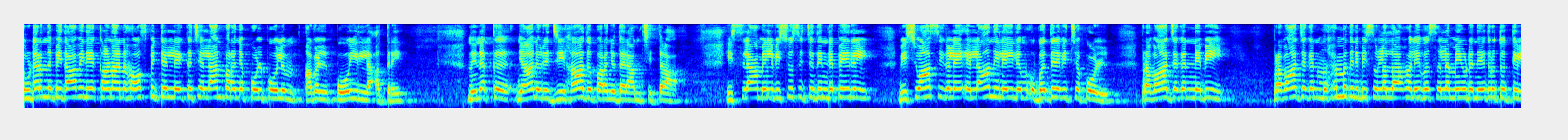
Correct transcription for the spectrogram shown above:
തുടർന്ന് പിതാവിനെ കാണാൻ ഹോസ്പിറ്റലിലേക്ക് ചെല്ലാൻ പറഞ്ഞപ്പോൾ പോലും അവൾ പോയില്ല അത്രേ. നിനക്ക് ഞാനൊരു ജിഹാദ് പറഞ്ഞു തരാം ചിത്ര. ഇസ്ലാമിൽ വിശ്വസിച്ചതിന്റെ പേരിൽ വിശ്വാസികളെ എല്ലാ നിലയിലും ഉപദ്രവിച്ചപ്പോൾ പ്രവാചകൻ നബി പ്രവാചകൻ മുഹമ്മദ് നബി സുല്ലാഹു അലൈഹി വസ്ലമയുടെ നേതൃത്വത്തിൽ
